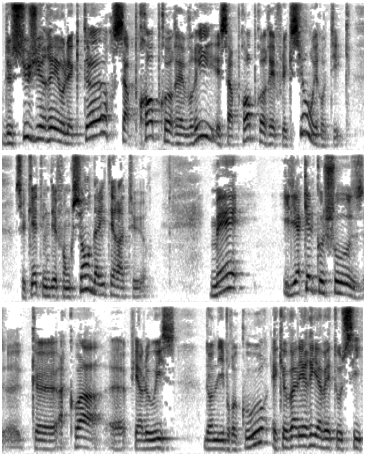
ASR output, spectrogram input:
de suggérer au lecteur sa propre rêverie et sa propre réflexion érotique, ce qui est une des fonctions de la littérature. Mais il y a quelque chose euh, à quoi euh, Pierre-Louis donne libre cours et que Valérie avait aussi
